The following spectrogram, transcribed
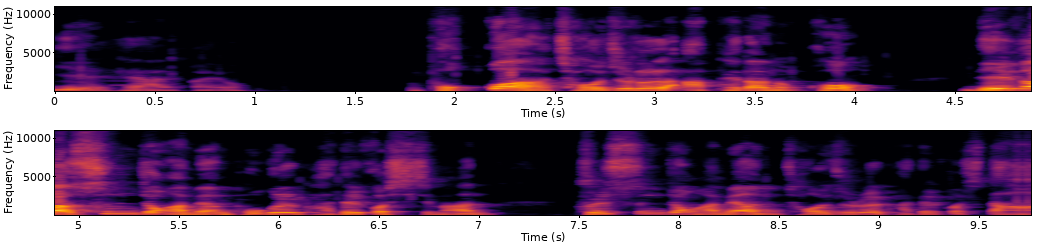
이해해야 할까요? 복과 저주를 앞에다 놓고 네가 순종하면 복을 받을 것이지만 불순종하면 저주를 받을 것이다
